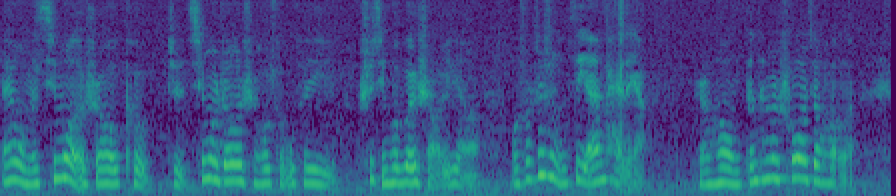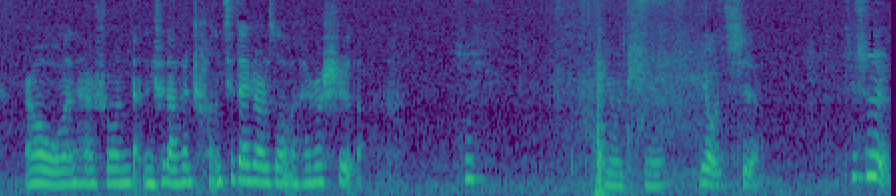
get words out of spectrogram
哎，我们期末的时候可就是期末周的时候可不可以事情会不会少一点啊？”我说这是你自己安排的呀，然后跟他们说了就好了。然后我问他说你打你是打算长期在这儿做吗？他说是的。有趣，有趣，就是，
